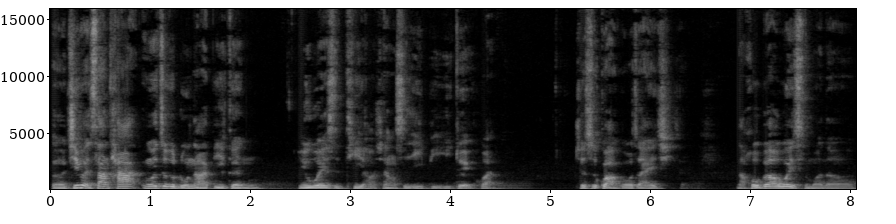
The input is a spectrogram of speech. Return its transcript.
呃，基本上它因为这个 Luna 币跟 UST 好像是一比一兑换，就是挂钩在一起的。然后不知道为什么呢？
